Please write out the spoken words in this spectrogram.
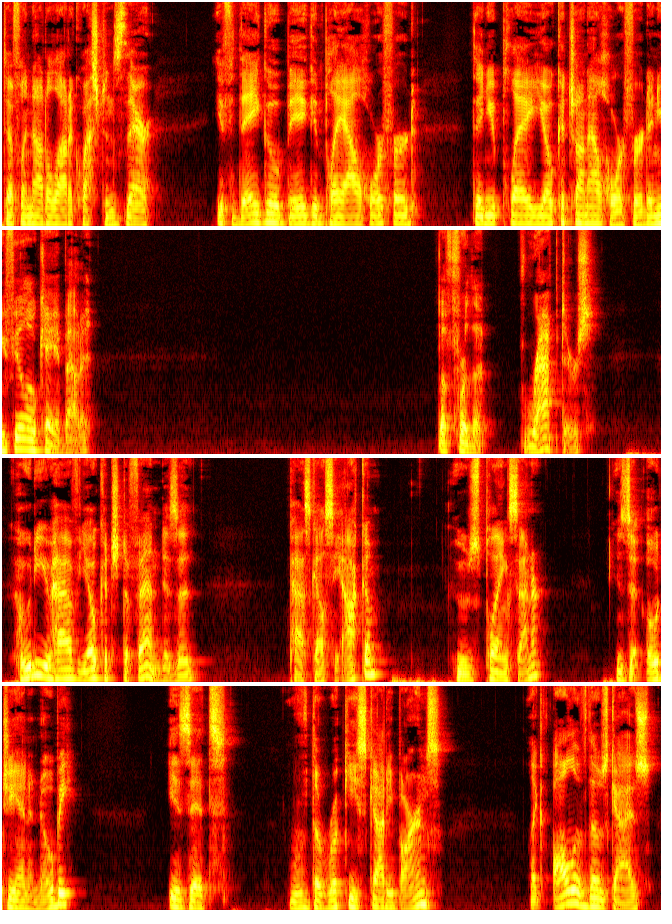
Definitely not a lot of questions there. If they go big and play Al Horford, then you play Jokic on Al Horford and you feel okay about it. But for the Raptors, who do you have Jokic defend? Is it Pascal Siakam, who's playing center? Is it OG Anunoby? Is it the rookie Scottie Barnes? Like all of those guys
